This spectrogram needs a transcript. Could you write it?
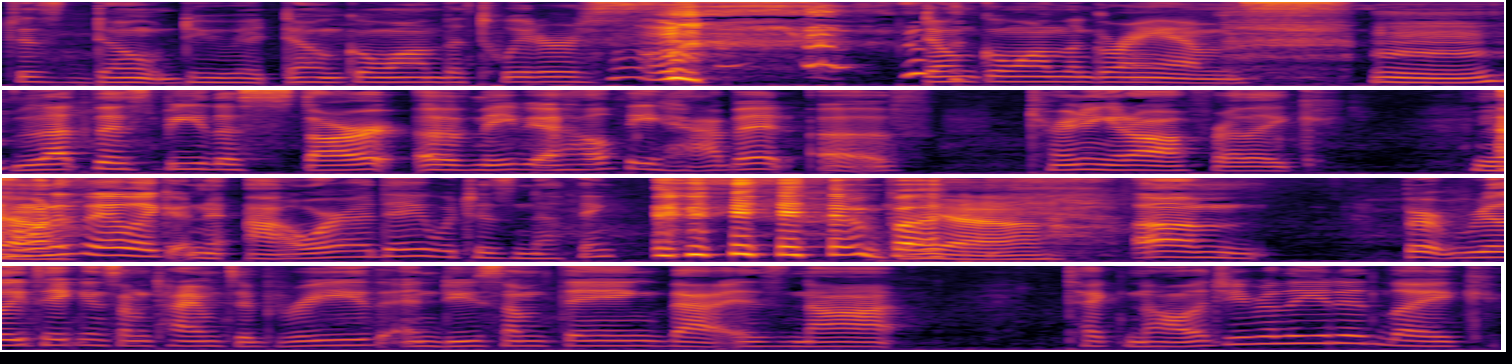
just don't do it. Don't go on the Twitters. don't go on the grams. Mm. Let this be the start of maybe a healthy habit of turning it off for like Yeah. I want to say like an hour a day, which is nothing. but yeah. um but really taking some time to breathe and do something that is not technology related, like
